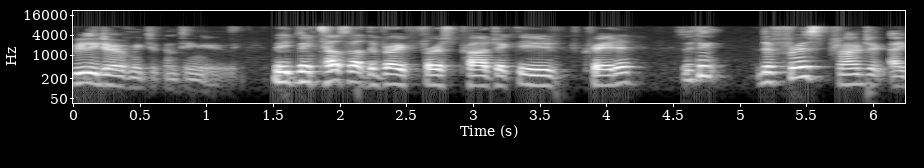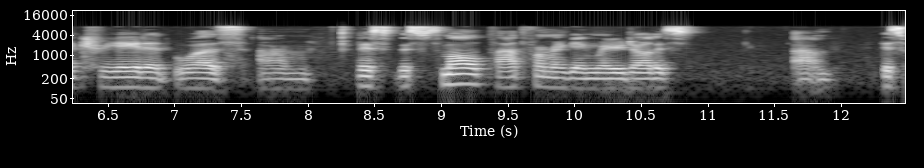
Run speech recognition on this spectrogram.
really drove me to continue. Maybe, maybe tell us about the very first project that you created. So I think the first project I created was um, this this small platformer game where you draw this um, this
